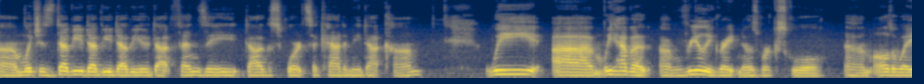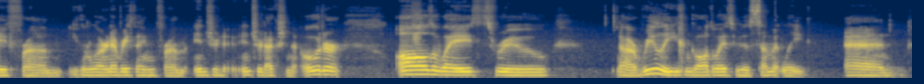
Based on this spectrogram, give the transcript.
um, which is www.fenzidogsportsacademy.com. We um, we have a, a really great nosework school, um, all the way from you can learn everything from intro- introduction to odor all the way through. Uh, really, you can go all the way through the Summit League, and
